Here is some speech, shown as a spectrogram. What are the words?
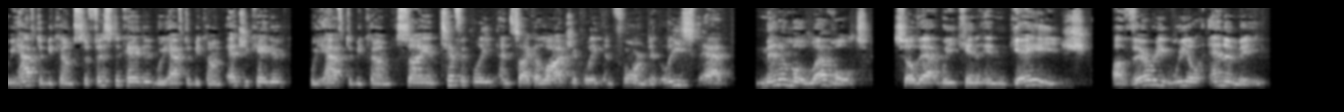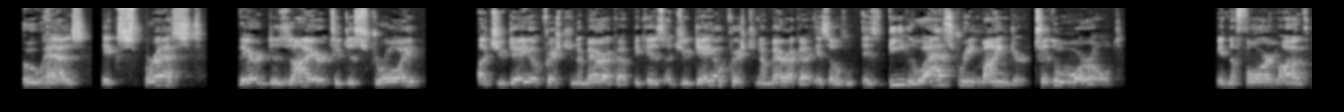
we have to become sophisticated, we have to become educated, we have to become scientifically and psychologically informed, at least at minimal levels, so that we can engage a very real enemy who has expressed their desire to destroy a Judeo Christian America because a Judeo Christian America is, a, is the last reminder to the world in the form of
